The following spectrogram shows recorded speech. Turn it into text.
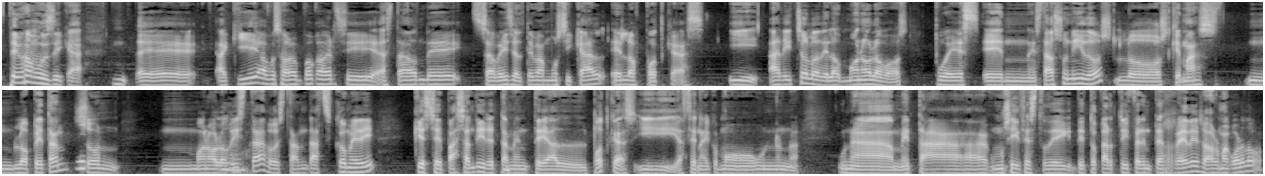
tema música. Eh, aquí vamos a hablar un poco a ver si hasta dónde sabéis el tema musical en los podcasts. y ha dicho lo de los monólogos. Pues en Estados Unidos los que más mm, lo petan son mm, monologuistas o stand-up comedy que se pasan directamente al podcast y hacen ahí como una, una meta, ¿cómo se dice esto? De, de, tocar diferentes redes, ahora me acuerdo.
